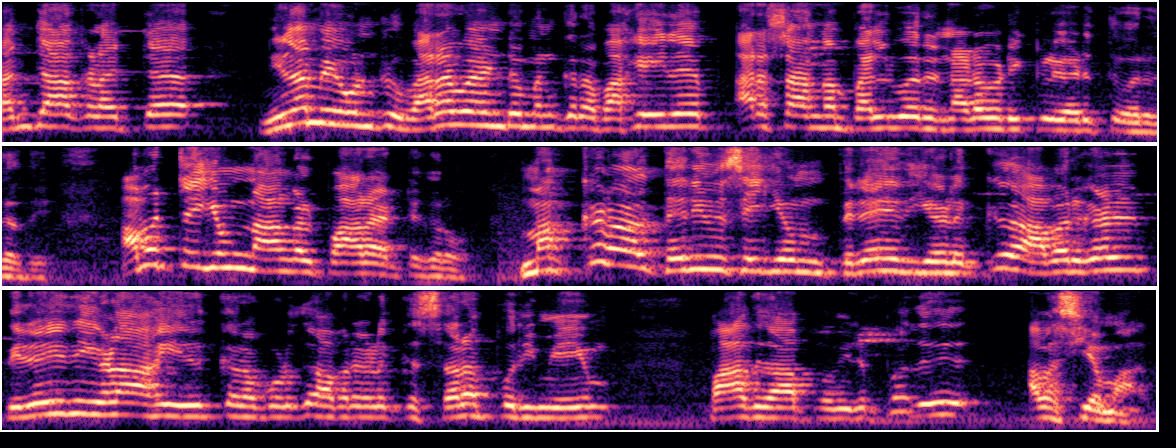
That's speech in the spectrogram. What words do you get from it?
கஞ்சாக்களற்ற நிலைமை ஒன்று வர வேண்டும் என்கிற வகையிலே அரசாங்கம் பல்வேறு நடவடிக்கைகள் எடுத்து வருகிறது. அவற்றையும் நாங்கள் பாராட்டுகிறோம். மக்களால் தெரிவு செய்யும் பிரதிநிதிகளுக்கு அவர்கள் பிரதிநிதிகளாக இருக்கிற பொழுது அவர்களுக்கு சிறப்புரிமையும் பாதுகாப்பும் இருப்பது அவசியமானது.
